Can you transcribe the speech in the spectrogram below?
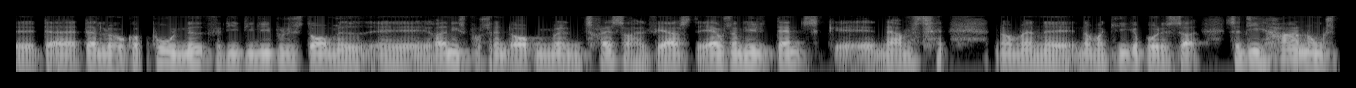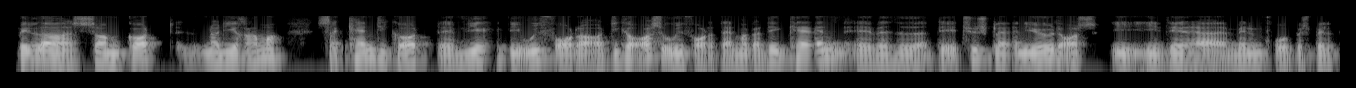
øh, der, der lukker Polen ned, fordi de lige pludselig står med øh, redningsprocent op mellem 60 og 70. Det er jo sådan helt dansk øh, nærmest, når man, øh, når man kigger på det. Så, så de har nogle spillere, som godt, når de rammer, så kan de godt øh, virkelig udfordre, og de kan også udfordre Danmark, og det kan, øh, hvad hedder det, Tyskland i øvrigt også i, i det her mellemgruppespil.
